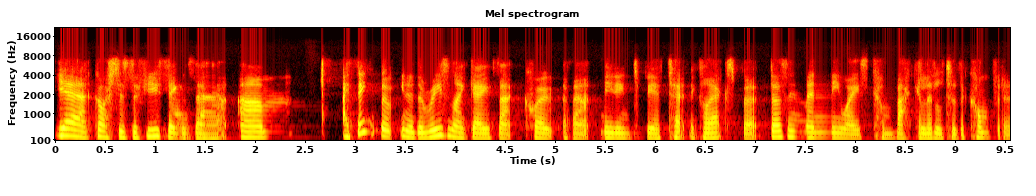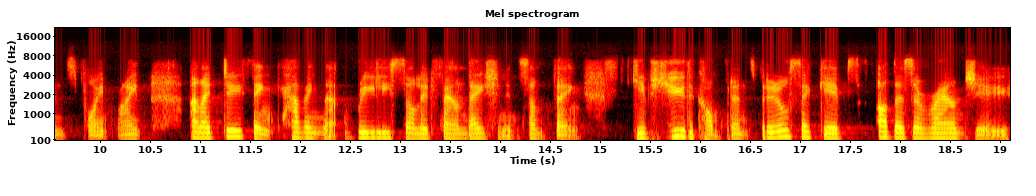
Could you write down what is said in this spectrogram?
Yeah gosh there's a few things there. Um, I think that you know the reason I gave that quote about needing to be a technical expert does in many ways come back a little to the confidence point, right? And I do think having that really solid foundation in something gives you the confidence, but it also gives others around you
